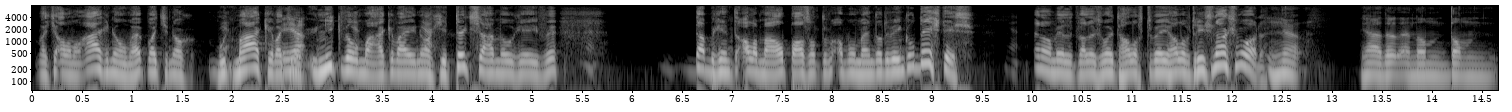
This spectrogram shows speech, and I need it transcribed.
Wat je allemaal aangenomen hebt, wat je nog moet maken, wat je Ja. nog uniek wil Ja. maken, waar je nog Ja. je touch aan wil geven. Dat begint allemaal pas op, de- op het moment dat de winkel dicht is. Ja. En dan wil het wel eens ooit half twee, half drie s'nachts worden. Ja, ja dat, en dan, dan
